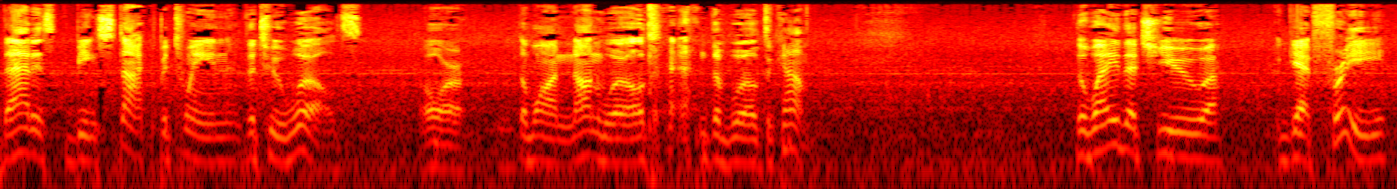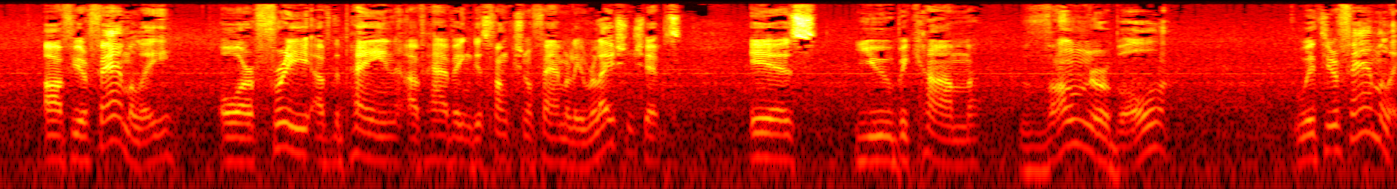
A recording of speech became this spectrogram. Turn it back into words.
That is being stuck between the two worlds, or the one non world and the world to come. The way that you get free of your family, or free of the pain of having dysfunctional family relationships, is you become vulnerable with your family.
